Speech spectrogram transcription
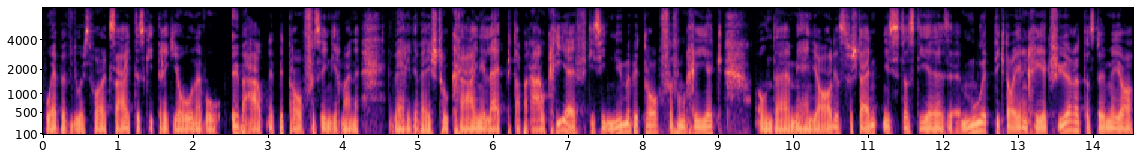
wo eben, du hast vorher gesagt, es gibt Regionen, die überhaupt nicht betroffen sind. Ich meine, wer in der Westukraine lebt, aber auch Kiew, die sind nicht mehr betroffen vom Krieg. Und äh, wir haben ja alle das Verständnis, dass die äh, mutig da ihren Krieg führen. Das tun wir ja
